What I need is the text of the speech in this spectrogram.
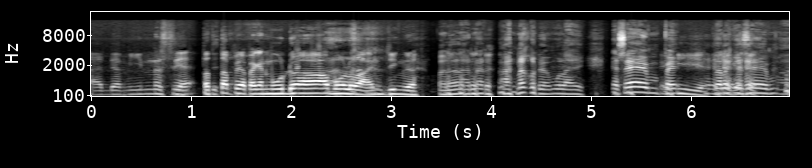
ada minus ya Tetap ya pengen muda mulu anjing dah. Padahal anak anak udah mulai SMP, Iya. ntar lagi SMA.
